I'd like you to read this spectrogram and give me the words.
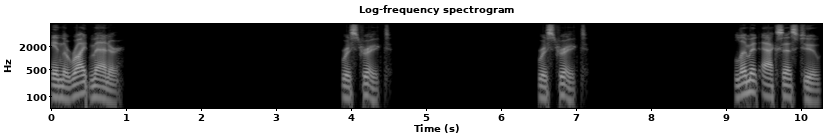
In the right manner. Restrict. Restrict. Limit access to.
